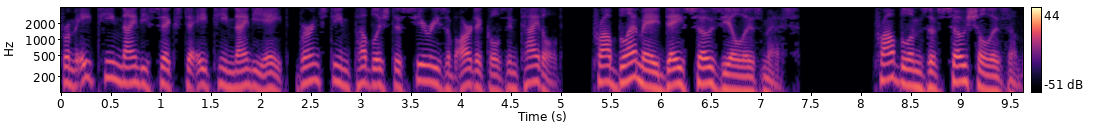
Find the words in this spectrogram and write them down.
From 1896 to 1898, Bernstein published a series of articles entitled Probleme des Socialismes Problems of Socialism.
